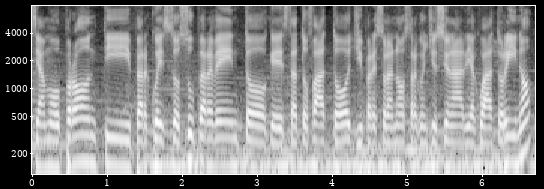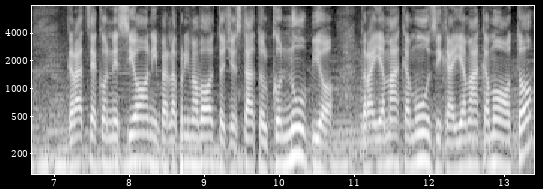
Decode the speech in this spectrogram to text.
Siamo pronti per questo super evento che è stato fatto oggi presso la nostra concessionaria qua a Torino. Grazie a Connessioni per la prima volta c'è stato il connubio tra Yamaha Musica e Yamaha Moto.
